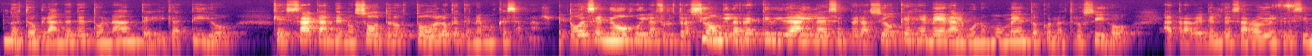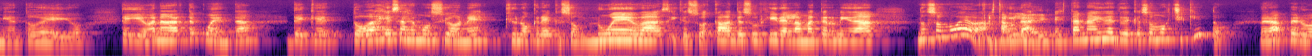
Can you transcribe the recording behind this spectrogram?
nuestros grandes detonantes y gatillos que sacan de nosotros todo lo que tenemos que sanar. Todo ese enojo y la frustración y la reactividad y la desesperación que genera algunos momentos con nuestros hijos a través del desarrollo y el crecimiento de ellos, te llevan a darte cuenta de que todas esas emociones que uno cree que son nuevas y que acaban de surgir en la maternidad, no son nuevas. Están ahí. Están ahí desde que somos chiquitos. ¿verdad? Pero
